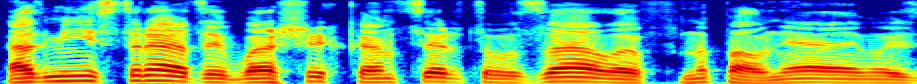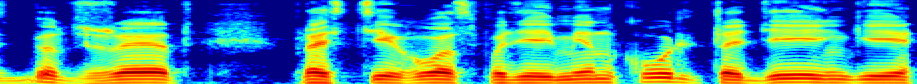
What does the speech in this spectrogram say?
администраты больших концертов залов, наполняемость, бюджет, прости господи, Минкульта, деньги,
